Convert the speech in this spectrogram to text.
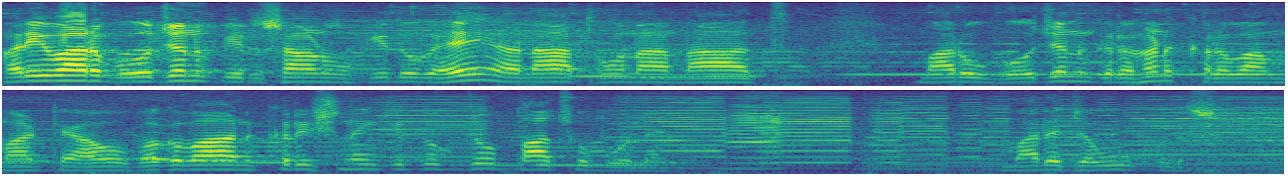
ફરી વાર ભોજન પીરસાણું. કીધું કે, હે અનાથોના નાથ, મારું ભોજન ગ્રહણ કરવા માટે આવો. ભગવાન કૃષ્ણે કીધું જો પાછું બોલાય. મારે જવું પડશે.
